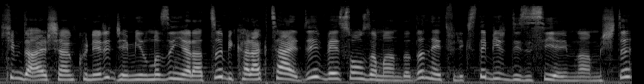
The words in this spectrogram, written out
Kimdi Erşan Kuneri? Cem Yılmaz'ın yarattığı bir karakterdi ve son zamanda da Netflix'te bir dizisi yayınlanmıştı.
